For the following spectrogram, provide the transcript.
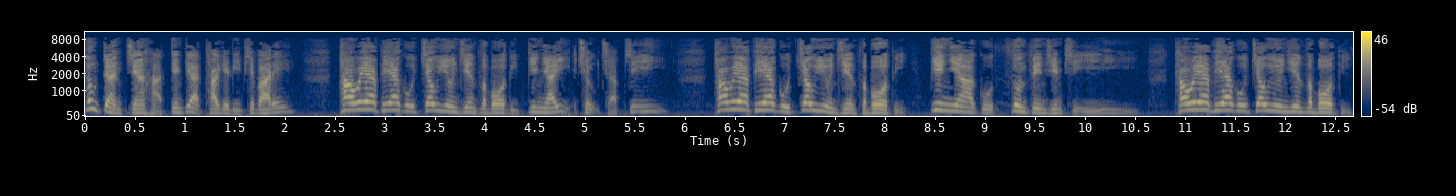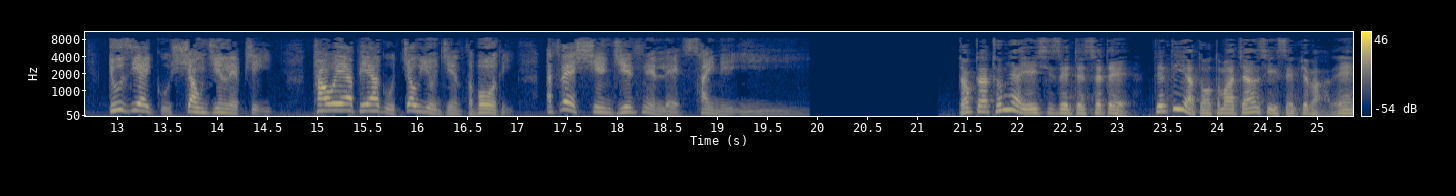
သုတ်တန်ကျမ်းဟာတင်ပြထားခဲ့ပြီးဖြစ်ပါတယ်ထာဝရဘုရားကိုကြောက်ရွံ့ခြင်းသဘောသည်ပညာ၏အချုပ်အခြာဖြစ်၏ထာဝရဘုရားကိုကြောက်ရွံ့ခြင်းသဘောသည်ပညာကိုသွန်သင်ခြင်းဖြစ်၏ထာဝရဘုရားကိုကြောက်ရွံ့ခြင်းသဘောသည်ဒုစရိုက်ကိုရှောင်ခြင်းလည်းဖြစ်၏ထာဝရဘုရားကိုကြောက်ရွံ့ခြင်းသဘောသည်အသက်ရှင်ခြင်းနှင့်လည်းဆိုင်နေ၏ ဒေါက်တာထွန်းမြတ်ရေးစီစဉ်တင်ဆက်တဲ့တင်ပြတော်တမချန်းအစီအစဉ်ဖြစ်ပါတယ်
